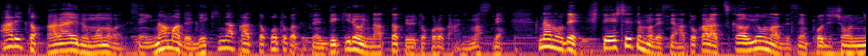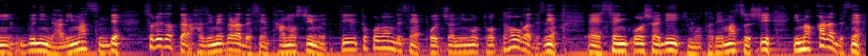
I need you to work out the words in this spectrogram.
ありとあらゆるものがですね、今までできなかったことがですね、できるようになったというところがありますね。なので、否定しててもですね、後から使うようなですね、ポジショニングになりますんで、それだったら初めからですね、楽しむっていうところのですね、ポジショニングを取った方がですね、えー、先行者利益も取れますし、今からですね、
